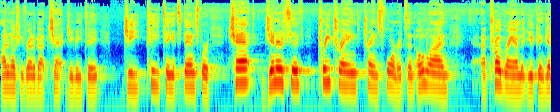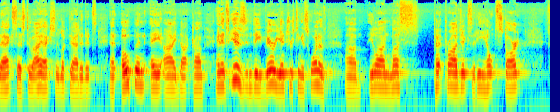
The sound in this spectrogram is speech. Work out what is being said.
I don't know if you've read about Chat GBT. GPT, it stands for Chat Generative Pre Trained Transformer. It's an online uh, program that you can get access to. I actually looked at it. It's at openai.com. And it is indeed very interesting. It's one of uh, Elon Musk's pet projects that he helped start. It's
